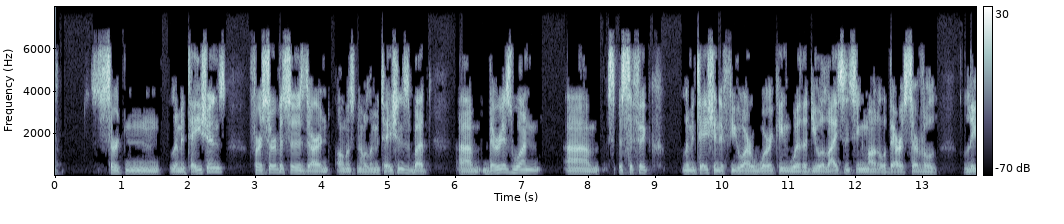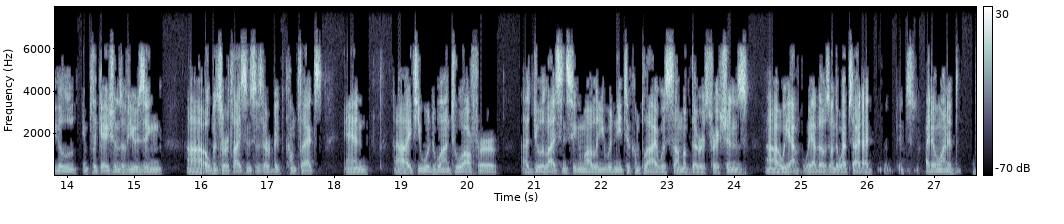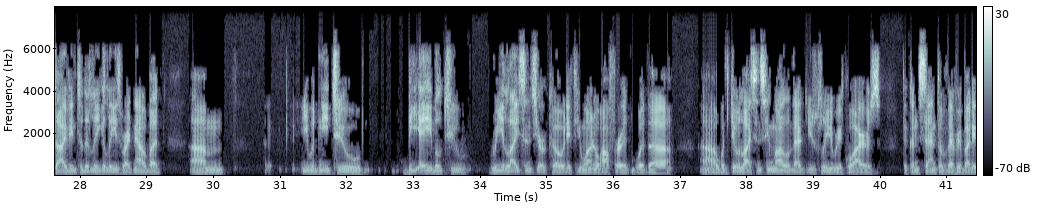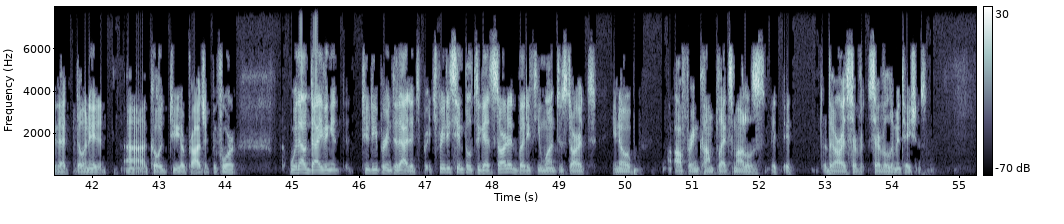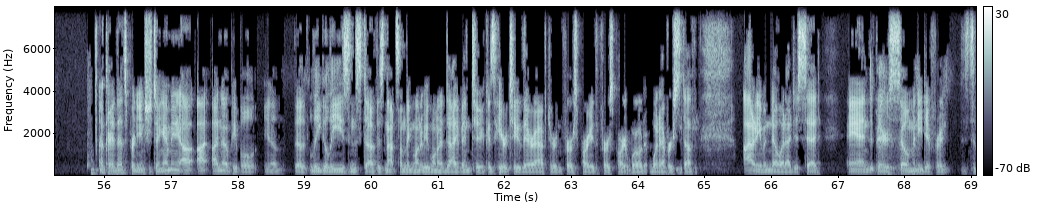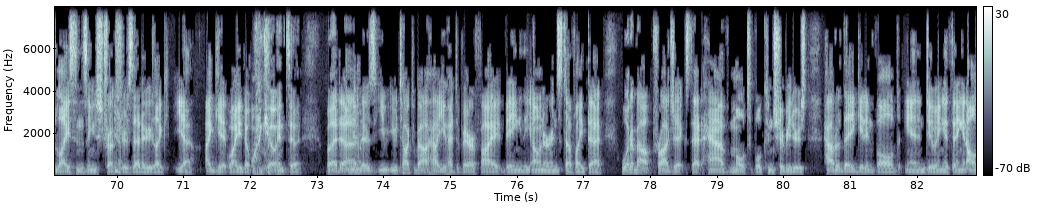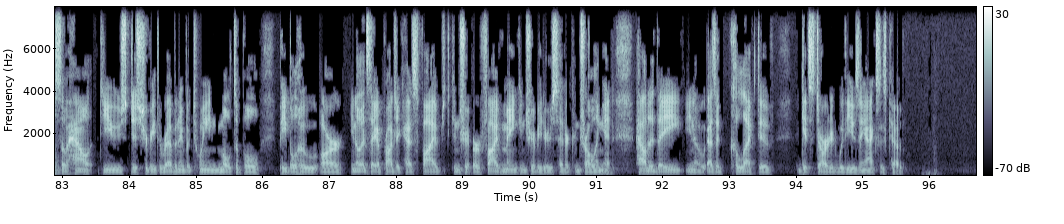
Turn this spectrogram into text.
certain limitations for services, there are almost no limitations, but um, there is one um, specific limitation if you are working with a dual licensing model. There are several legal implications of using uh, open source licenses are a bit complex, and uh, if you would want to offer a dual licensing model, you would need to comply with some of the restrictions. Uh, we have we have those on the website. I, I don't want to dive into the legalese right now, but um, you would need to be able to relicense your code if you want to offer it with a uh, with dual licensing model. That usually requires the consent of everybody that donated uh, code to your project before. Without diving it too deeper into that, it's it's pretty simple to get started. But if you want to start, you know, offering complex models, it, it there are several limitations. Okay, that's pretty interesting. I mean, I, I know people, you know, the legalese and stuff is not something we want to dive into because here, too, thereafter, and first party, the first part, world, whatever stuff. I don't even know what I just said. And there's so many different licensing structures that are like, yeah, I get why you don't want to go into it. But uh, yeah. there's you, you talked about how you had to verify being the owner and stuff like that. What about projects that have multiple contributors? How do they get involved in doing a thing? And also, how do you distribute the revenue between multiple people who are, you know, let's say a project has five contri- or five main contributors that are controlling it. How did they, you know, as a collective, get started with using xs:code?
